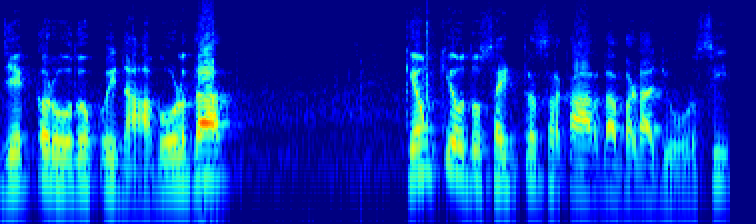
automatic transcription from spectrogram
ਜੇਕਰ ਉਦੋਂ ਕੋਈ ਨਾ ਬੋਲਦਾ, ਕਿਉਂਕਿ ਉਦੋਂ ਸੈਂਟਰ ਸਰਕਾਰ ਦਾ ਬੜਾ ਜ਼ੋਰ ਸੀ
